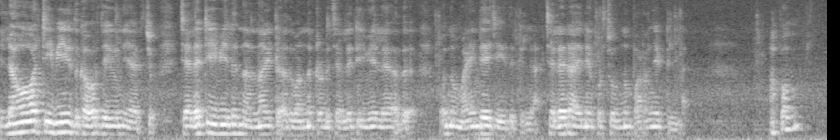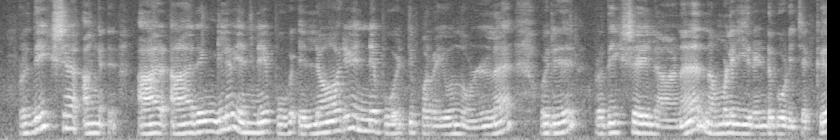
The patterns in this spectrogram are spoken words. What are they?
എല്ലാ ടി വിയും ഇത് കവർ ചെയ്യുമെന്ന് വിചാരിച്ചു. ചില ടി വിയിൽ നന്നായിട്ട് അത് വന്നിട്ടുണ്ട്. ചില ടി വിയിൽ അത് ഒന്നും മൈൻഡേ ചെയ്തിട്ടില്ല. ചിലർ ഒന്നും പറഞ്ഞിട്ടില്ല. അപ്പം പ്രതീക്ഷ അങ്ങ ആരെങ്കിലും എന്നെ പുക എല്ലാവരും എന്നെ പോയിട്ട് പറയുമെന്നുള്ള ഒരു പ്രതീക്ഷയിലാണ് നമ്മൾ ഈ രണ്ട് കോടി ചെക്ക്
